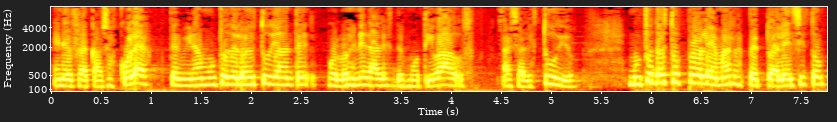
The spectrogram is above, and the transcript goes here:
en el fracaso escolar. Terminan muchos de los estudiantes, por lo general, desmotivados hacia el estudio. Muchos de estos problemas respecto al éxito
